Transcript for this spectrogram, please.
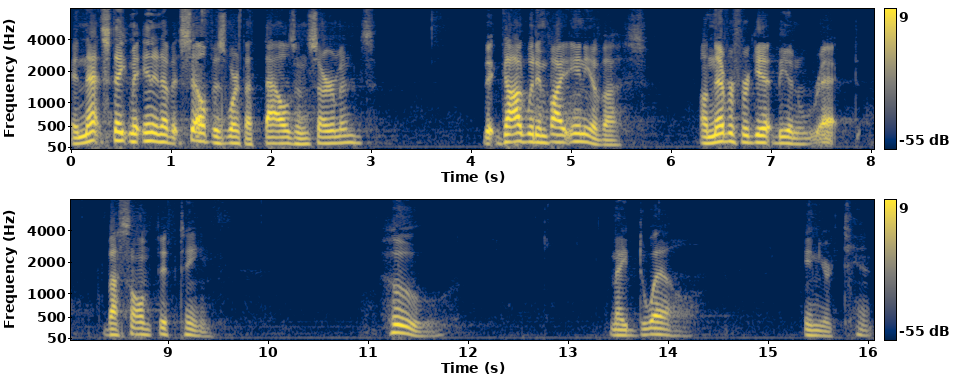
and that statement in and of itself is worth a thousand sermons, that God would invite any of us. I'll never forget being wrecked by Psalm 15. Who may dwell in your tent?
